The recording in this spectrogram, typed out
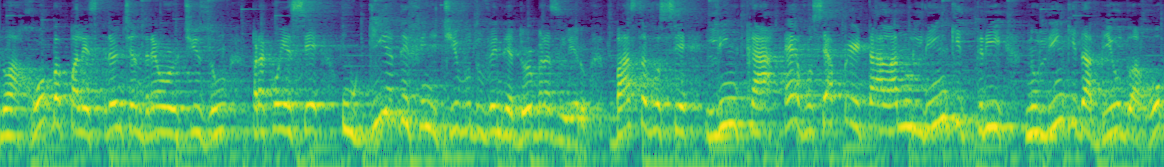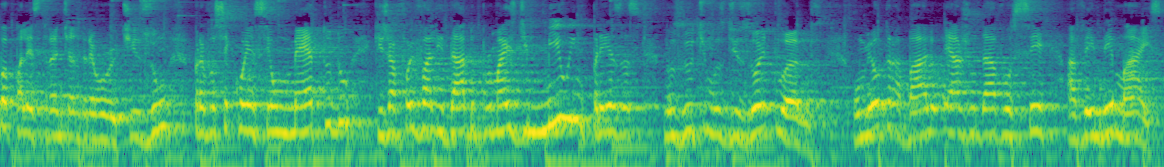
no arroba palestrante André Ortiz 1, para conhecer o guia definitivo do vendedor brasileiro. Basta você linkar, é, você apertar lá no link tri, no link da bio do arroba palestrante André Ortiz 1, para você conhecer um método que já foi validado por mais de mil empresas nos últimos 18 anos. O meu trabalho é ajudar você a vender mais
